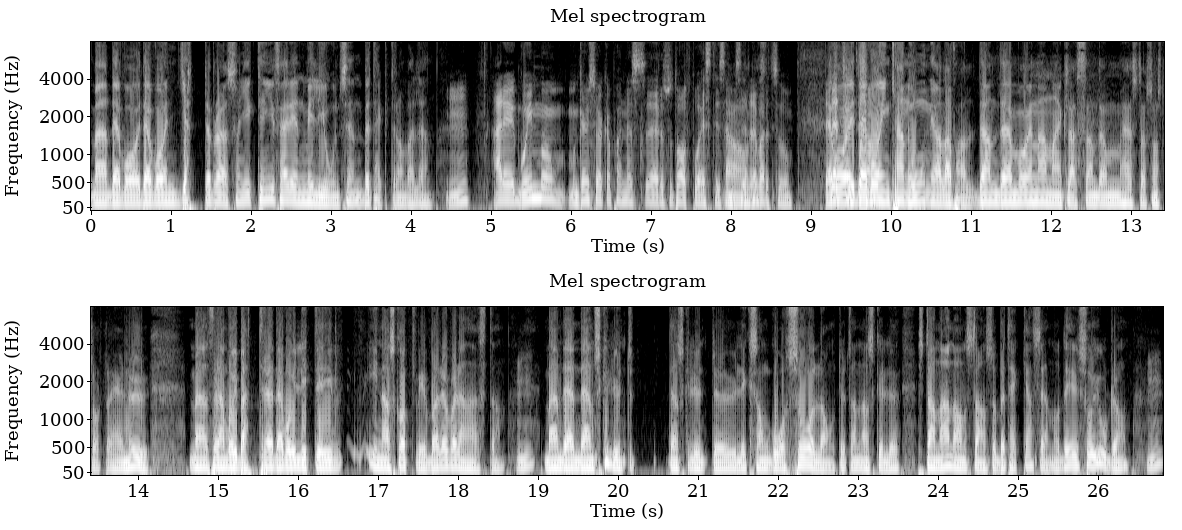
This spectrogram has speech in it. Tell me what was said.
Men det var, det var en jättebra som gick till ungefär en miljon. Sen betäckte de väl den. Mm. Ja, det, gå in och, man kan ju söka på hennes eh, resultat på SDs hemsida. det var så... Det var, det var en kanon i alla fall. Den, den var en annan klass än de hästar som startar här nu. Men för den var ju bättre. Det var ju lite innan skottvibbar över den hästen. Mm. Men den, den skulle ju inte den skulle inte liksom gå så långt utan den skulle stanna någonstans och betäcka sen och det så gjorde de. Mm.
